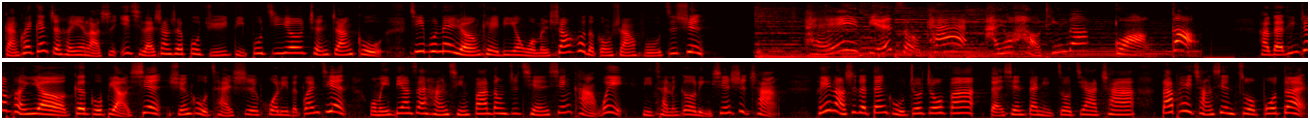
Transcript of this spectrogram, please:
赶快跟着何燕老师一起来上车布局底部绩优成长股。进一步内容可以利用我们稍后的工商服务资讯。嘿，别走开，还有好听的广告。好的，听众朋友，个股表现选股才是获利的关键。我们一定要在行情发动之前先卡位，你才能够领先市场。何燕老师的单股周周发，短线带你做价差，搭配长线做波段，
